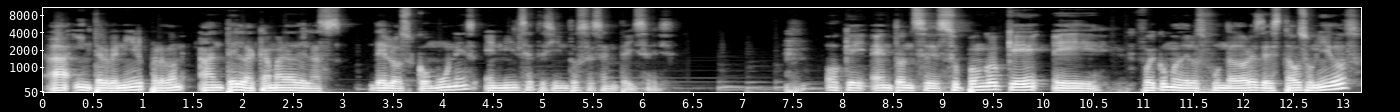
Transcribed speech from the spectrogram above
a intervenir, perdón, ante la Cámara de las de los Comunes en 1766. ok, entonces supongo que eh, fue como de los fundadores de Estados Unidos.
